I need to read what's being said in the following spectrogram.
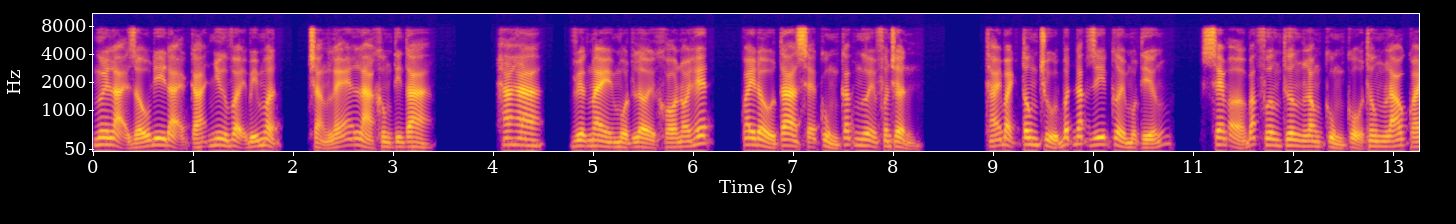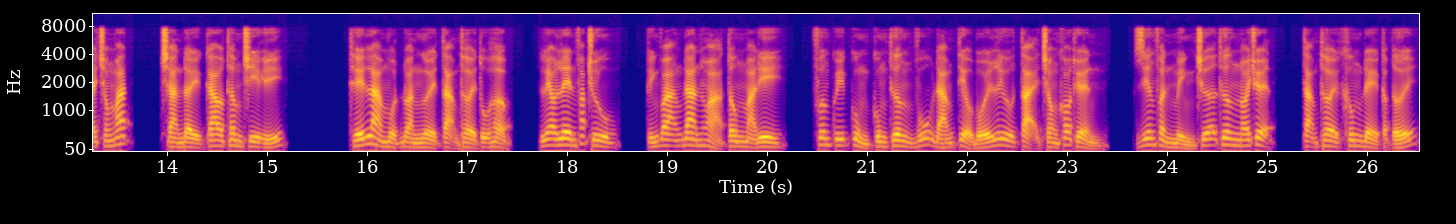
ngươi lại giấu đi đại cá như vậy bí mật, chẳng lẽ là không tin ta. Ha ha, việc này một lời khó nói hết, quay đầu ta sẽ cùng các ngươi phân trần. Thái Bạch Tông chủ bất đắc dĩ cười một tiếng, xem ở Bắc Phương Thương Long cùng cổ thông lão quái trong mắt, tràn đầy cao thâm chi ý. Thế là một đoàn người tạm thời tụ hợp, leo lên pháp chu, kính vãng đan hỏa tông mà đi, Phương Quý cùng cung thương vũ đám tiểu bối lưu tại trong kho thuyền, riêng phần mình chữa thương nói chuyện, tạm thời không đề cập tới,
